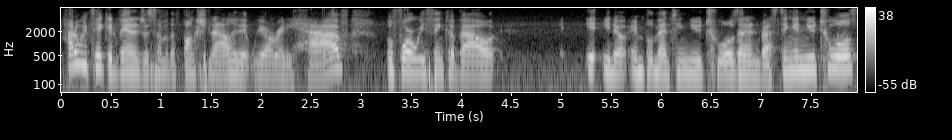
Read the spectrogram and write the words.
how do we take advantage of some of the functionality that we already have before we think about you know implementing new tools and investing in new tools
